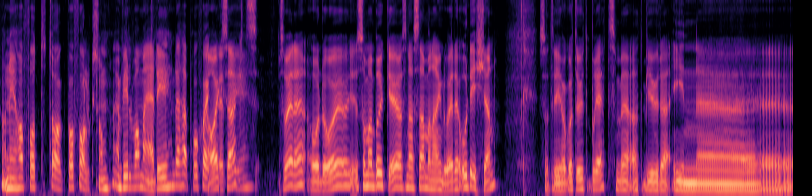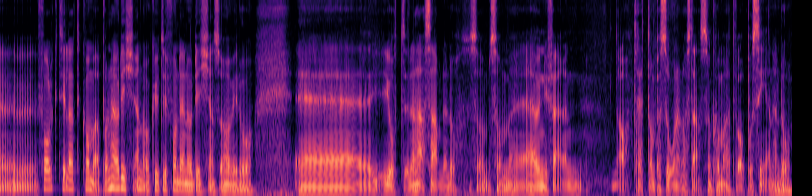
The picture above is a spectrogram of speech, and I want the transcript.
Och ni har fått tag på folk som vill vara med i det här projektet? Ja, exakt. Så är det. Och då, som man brukar göra i sådana här sammanhang, då är det audition. Så att vi har gått ut brett med att bjuda in eh, folk till att komma på den här audition och utifrån den audition så har vi då eh, gjort den här samlingen då som, som är ungefär en, ja, 13 personer någonstans som kommer att vara på scenen då.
